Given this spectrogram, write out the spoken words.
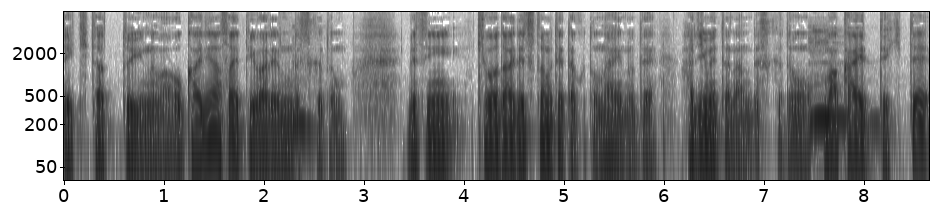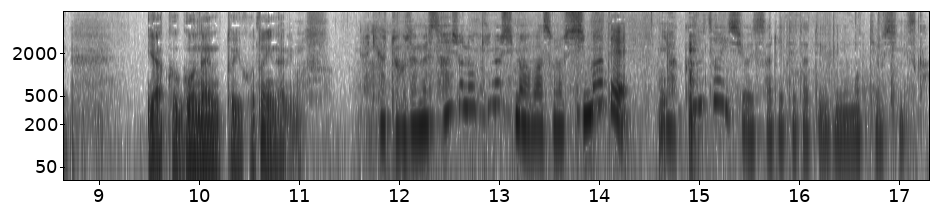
てきたというのは、お帰りなさいと言われるんですけども、うん別に兄弟で勤めてたことないので初めてなんですけども、えー、まあ帰ってきて約5年ということになります。ありがとうございます。最初の沖ノ島はその島で薬剤師をされてたというふうに思ってよろしいんですか？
